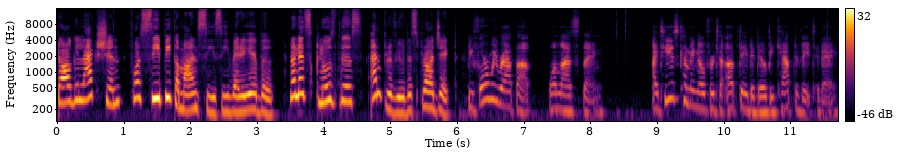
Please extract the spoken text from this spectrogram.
toggle action for CP command CC variable. Now let's close this and preview this project. Before we wrap up, one last thing. IT is coming over to update Adobe Captivate today.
